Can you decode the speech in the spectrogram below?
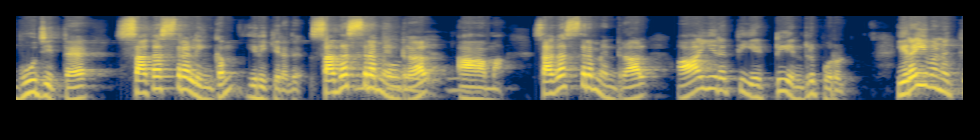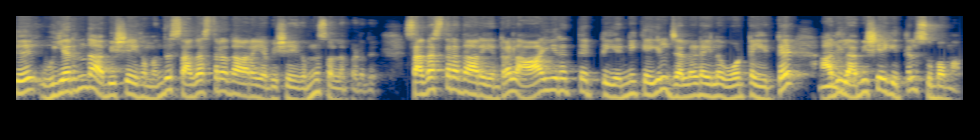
பூஜித்த சகஸ்ரலிங்கம் இருக்கிறது. சகஸ்ரம் அந்த என்றால். ஆமா சகஸ்ரம் என்றால் ஆயிரத்தி எட்டு என்று பொருள். இறைவனுக்கு உயர்ந்த அபிஷேகம் வந்து சகஸ்ரதாரை அபிஷேகம்னு சொல்லப்படுது. சகஸ்ரதாரை என்றால் ஆயிரத்தெட்டு எண்ணிக்கையில் ஜல்லடையில ஓட்டையிட்டு அதில் அபிஷேகித்தல் சுபமா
